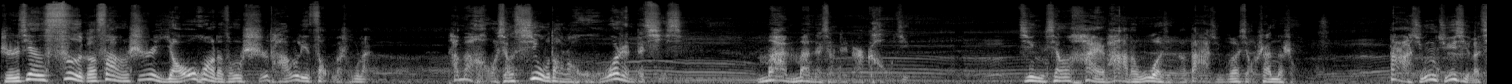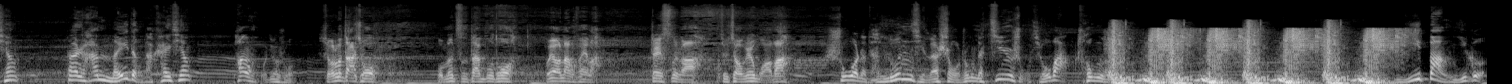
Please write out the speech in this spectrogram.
只见四个丧尸摇晃着从食堂里走了出来，他们好像嗅到了活人的气息，慢慢的向这边靠近。静香害怕的握紧了大熊和小山的手，大熊举起了枪，但是还没等他开枪，胖虎就说：“行了，大熊，我们子弹不多，不要浪费了，这四个就交给我吧。”说着，他抡起了手中的金属球棒，冲了过去，一棒一个，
